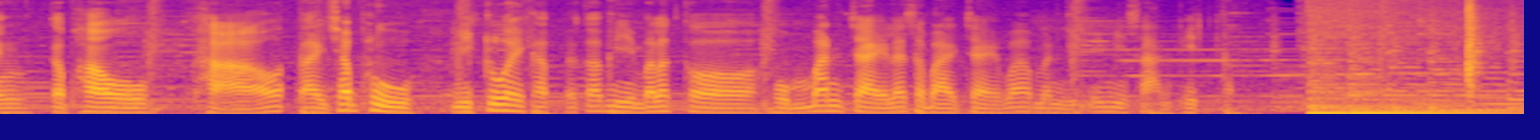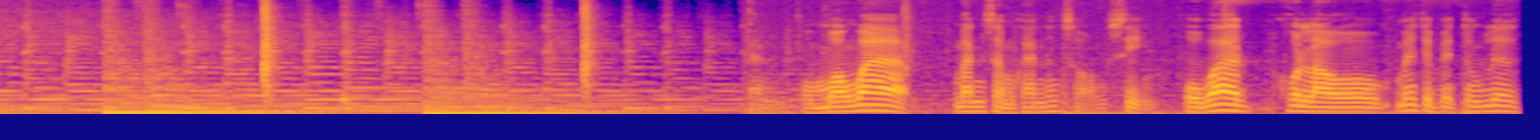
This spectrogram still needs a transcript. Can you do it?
งกะเพราขาวใบชะพลูมีกล้วยครับแล้วก็มีมะละกอผมมั่นใจและสบายใจว่ามันไม่มีสารพิษครับ มองว่ามันสำคัญทั้งสองสิ่ง ผมว่าคนเราไม่จำเป็นต้องเลือก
